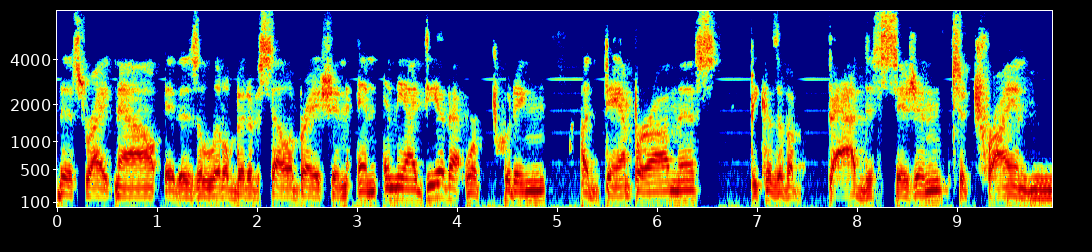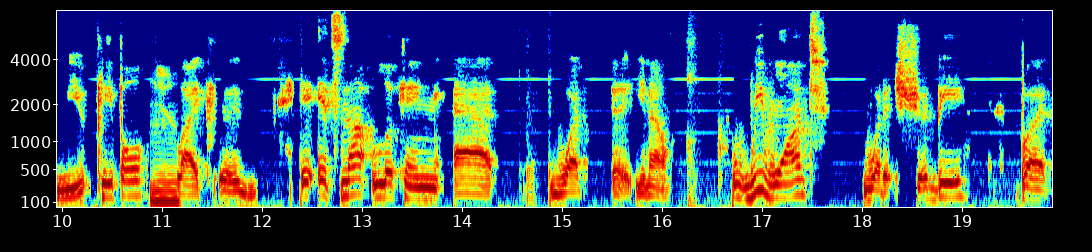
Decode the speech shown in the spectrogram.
this right now, it is a little bit of a celebration. And, and the idea that we're putting a damper on this because of a bad decision to try and mute people, like, uh, it, it's not looking at what, you know, we want what it should be, but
